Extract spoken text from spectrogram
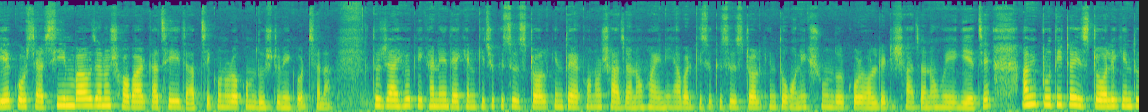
ইয়ে করছে, আর সিম্বাও যেন সবার কাছেই যাচ্ছে। কোনো রকম দুষ্টুমি করছে না। তো যাই হোক, এখানে দেখেন কিছু কিছু স্টল কিন্তু এখনও সাজানো হয়নি। আবার কিছু কিছু স্টল কিন্তু অনেক সুন্দর করে অলরেডি সাজানো হয়ে গিয়েছে। আমি প্রতিটা স্টলই কিন্তু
